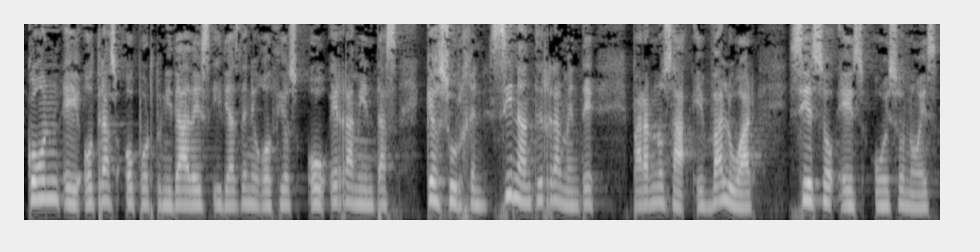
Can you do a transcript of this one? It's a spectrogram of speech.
con eh, otras oportunidades, ideas de negocios o herramientas que surgen sin antes realmente pararnos a evaluar si eso es o eso no es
